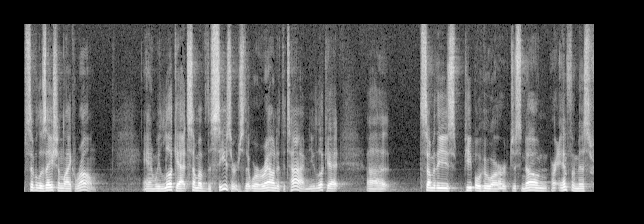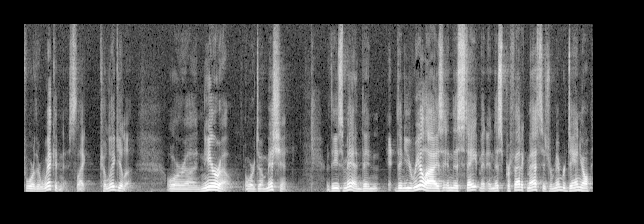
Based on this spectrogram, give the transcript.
civilization like Rome, and we look at some of the Caesars that were around at the time, you look at uh, some of these people who are just known or infamous for their wickedness, like Caligula or uh, Nero or Domitian, or these men, then, then you realize in this statement, in this prophetic message, remember Daniel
